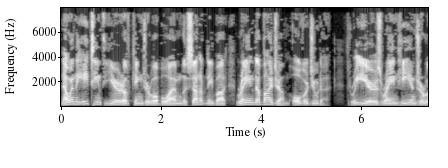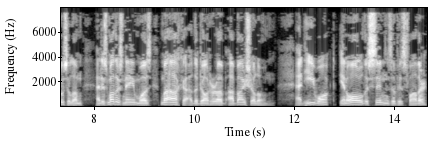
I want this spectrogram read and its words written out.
Now in the eighteenth year of King Jeroboam, the son of Nebat, reigned Abijam over Judah. Three years reigned he in Jerusalem, and his mother's name was Maachah, the daughter of Abishalom. And he walked in all the sins of his father,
